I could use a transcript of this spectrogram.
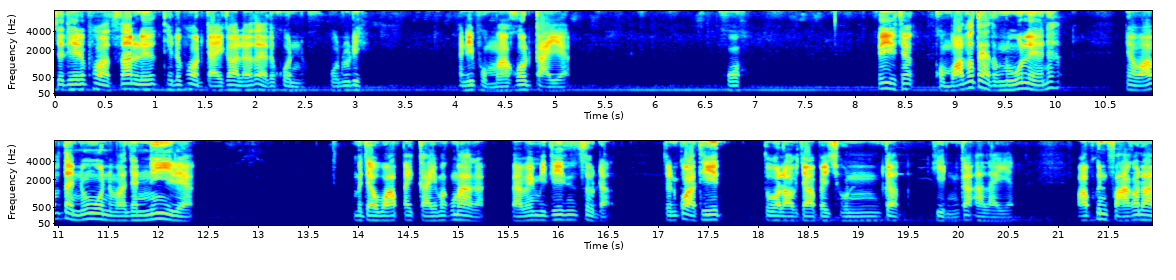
จะเทเลพอร์ตสั้นหรือเทเลพอร์ตไกลก็แล้วแต่ทุกคนโหดูดิ อันนี้ผมมาโคตรไกลอะโหเฮ้ยจะผมวาร์ปตั้งแต่ตรงนู้นเลยนะเนี่ยวาร์ปตั้งแต่นู่นมาจนนี่เลยอะมันจะวาร์ปไปไกลมากๆอะแบบไม่มีที่สุดอะจนกว่าที่ตัวเราจะไปชนกับหินก็อะไรอะวาร์ปขึ้นฟ้าก็ได้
